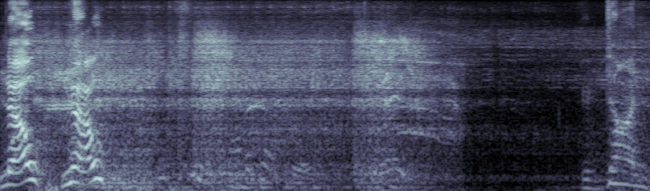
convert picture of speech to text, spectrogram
No, no. You're done.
